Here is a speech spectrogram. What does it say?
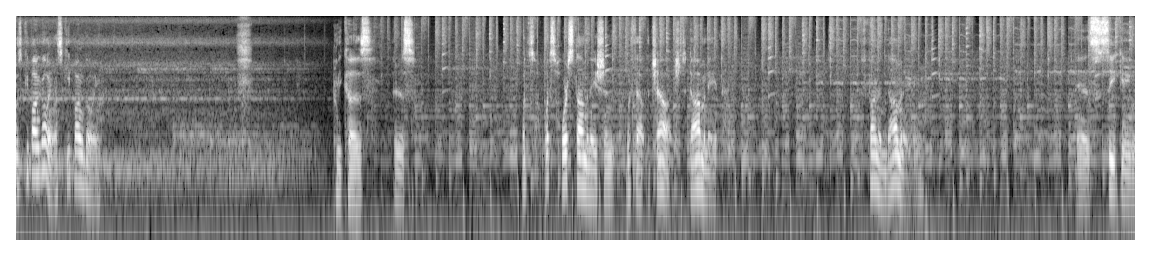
Let's keep on going. Let's keep on going. Because there's what's what's horse domination without the challenge to dominate? Fun in dominating is seeking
